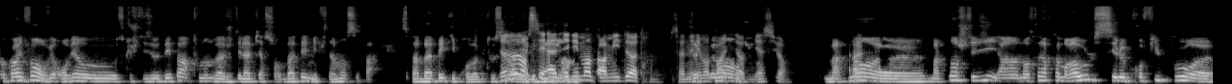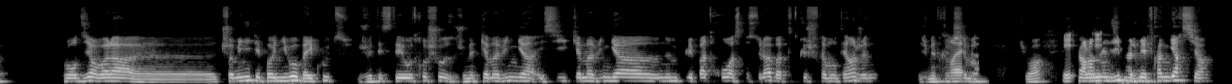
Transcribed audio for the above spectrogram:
encore une fois, on revient au ce que je disais au départ. Tout le monde va jeter la pierre sur Bappé, mais finalement, c'est pas c'est pas Bappé qui provoque tout ça. Non, non, c'est un élément parmi d'autres. C'est un élément parmi d'autres, bien sûr. Maintenant, euh, maintenant, je te dis, un entraîneur comme Raoul, c'est le profil pour euh, pour dire voilà, euh, Chomini t'es pas au niveau, bah écoute, je vais tester autre chose. Je vais mettre Kamavinga. Et si Kamavinga ne me plaît pas trop à ce poste-là, bah peut-être que je ferai monter un jeune. Et je mettrai ouais. schéma. Tu vois. Et, Carlo Mendy, bah, je mets Fran Garcia.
